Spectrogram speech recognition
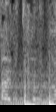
I F, F.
